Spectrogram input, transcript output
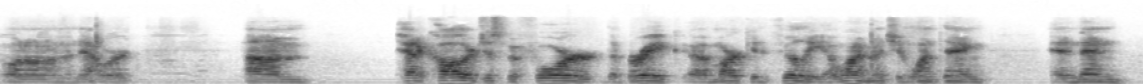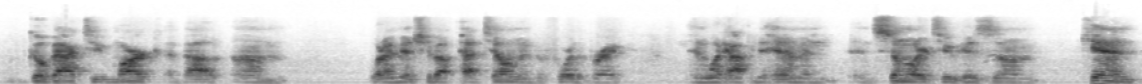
going on on the network. Um, had a caller just before the break, uh, Mark in Philly. I want to mention one thing and then go back to Mark about um, what I mentioned about Pat Tillman before the break and what happened to him, and, and similar to his um, kin,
